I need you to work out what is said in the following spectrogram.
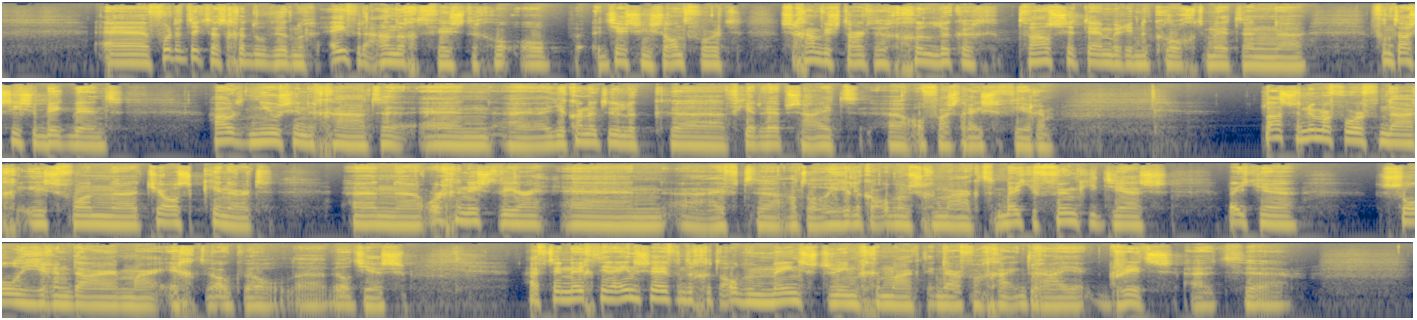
Uh, voordat ik dat ga doen, wil ik nog even de aandacht vestigen op Jessing Zandvoort. Ze gaan weer starten, gelukkig, 12 september in de krocht... met een uh, fantastische big band. Houd het nieuws in de gaten. En uh, je kan natuurlijk via de website alvast reserveren. Het laatste nummer voor vandaag is van Charles Kinnert een uh, organist weer. En uh, hij heeft een aantal heerlijke albums gemaakt. Een beetje funky jazz. Een beetje soul hier en daar. Maar echt ook wel, wel jazz. heeft in 1971 het album Mainstream gemaakt... en daarvan ga ik draaien Grids uit,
